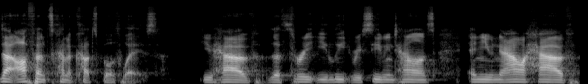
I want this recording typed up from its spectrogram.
that offense kind of cuts both ways. You have the three elite receiving talents, and you now have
